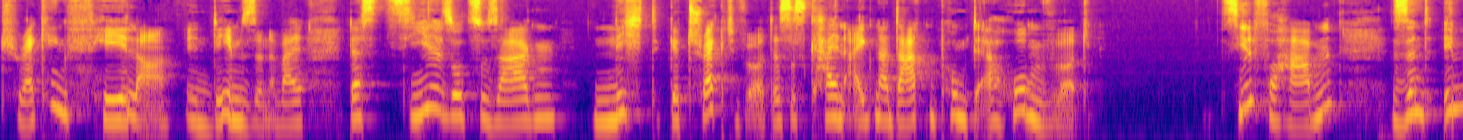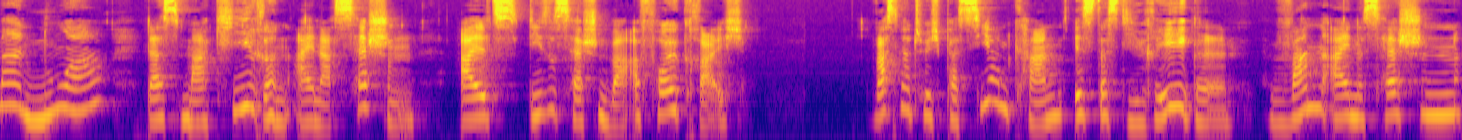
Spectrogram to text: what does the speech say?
Tracking-Fehler in dem Sinne, weil das Ziel sozusagen nicht getrackt wird. Das ist kein eigener Datenpunkt, erhoben wird. Zielvorhaben sind immer nur das Markieren einer Session als diese Session war erfolgreich. Was natürlich passieren kann, ist, dass die Regel, wann eine Session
